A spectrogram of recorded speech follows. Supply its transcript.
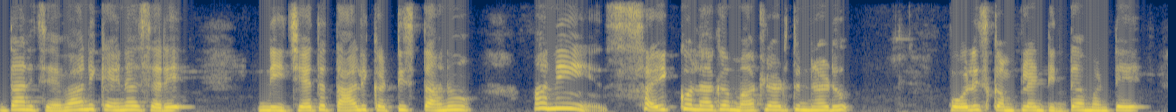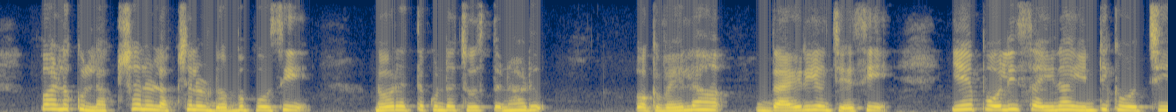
దాని శవానికైనా సరే నీ చేత తాలి కట్టిస్తాను అని సైకోలాగా మాట్లాడుతున్నాడు. పోలీస్ కంప్లైంట్ ఇద్దామంటే వాళ్ళకు లక్షలు లక్షలు డబ్బు పోసి నోరెత్తకుండా చూస్తున్నాడు. ఒకవేళ ధైర్యం చేసి ఏ పోలీస్ అయినా ఇంటికి వచ్చి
